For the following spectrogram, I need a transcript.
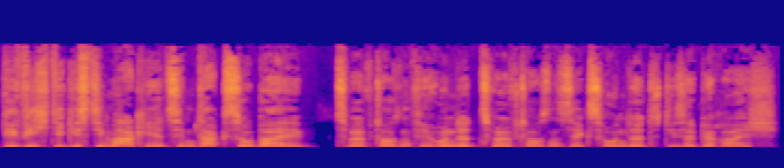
Wie wichtig ist die Marke jetzt im DAX so bei 12.400, 12.600, dieser Bereich?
